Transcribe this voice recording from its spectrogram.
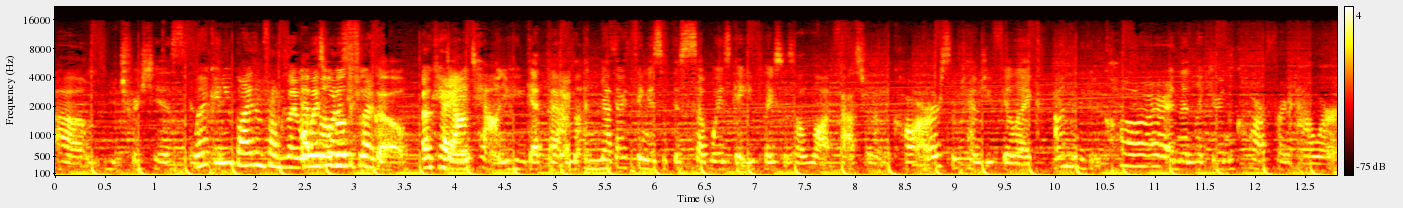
um, nutritious. Where can you buy them from? Because I always wanted to try them. Momofuku, Okay. downtown you can get them. Another thing is that the subways get you places a lot faster than the car. Sometimes you feel like i'm gonna get a car and then like you're in the car for an hour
